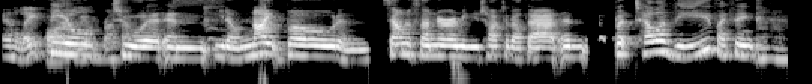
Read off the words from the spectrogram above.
And late bar, feel to that. it and you know night boat and sound of thunder. I mean you talked about that. And but tel aviv i think Mhm.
